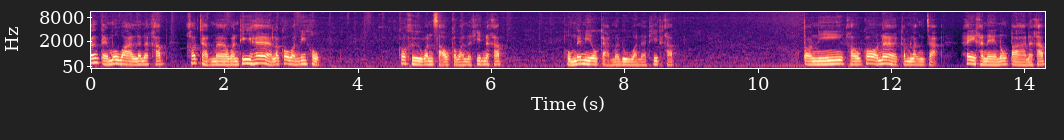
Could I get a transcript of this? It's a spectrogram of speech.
ตั้งแต่เมื่อวานแล้วนะครับ เขาจัดมาวันที่ 5 แล้วก็วันที่ 6 ก็คือวันเสาร์กับวันอาทิตย์นะครับ ผมได้มีโอกาสมาดูวันอาทิตย์ครับ ตอนนี้เขาก็น่ากำลังจะให้คะแนนน้องปลานะครับ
